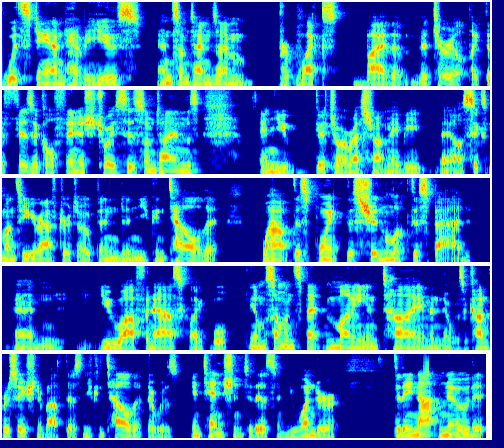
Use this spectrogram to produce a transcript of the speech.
withstand heavy use. And sometimes I'm perplexed by the material, like the physical finish choices sometimes. And you go to a restaurant maybe you know, six months, a year after it's opened, and you can tell that, wow, at this point, this shouldn't look this bad. And you often ask, like, well, you know, someone spent money and time, and there was a conversation about this, and you can tell that there was intention to this, and you wonder, do they not know that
